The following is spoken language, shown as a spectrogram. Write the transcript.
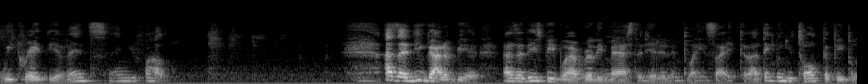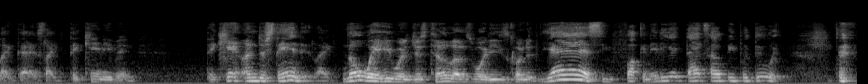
We create the events and you follow. I said, you gotta be a, I said, these people have really mastered hidden in plain sight. Cause I think when you talk to people like that, it's like they can't even, they can't understand it. Like, no way he would just tell us what he's gonna, yes, you fucking idiot. That's how people do it.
